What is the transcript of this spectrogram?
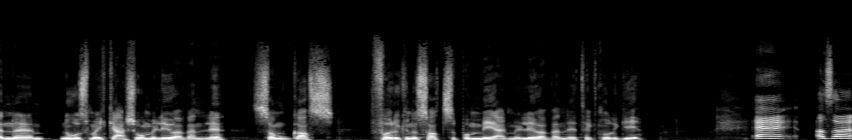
en, noe som ikke er så miljøvennlig som gass, for å kunne satse på mer miljøvennlig teknologi? Eh, altså,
